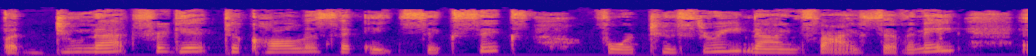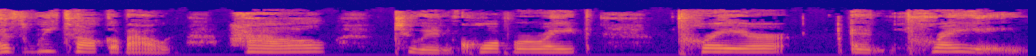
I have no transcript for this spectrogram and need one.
but do not forget to call us at 866 423 9578 as we talk about how to incorporate prayer and praying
